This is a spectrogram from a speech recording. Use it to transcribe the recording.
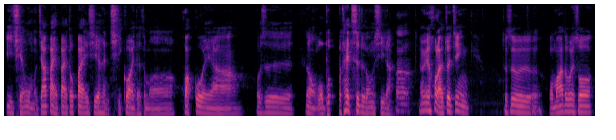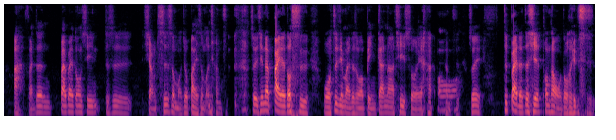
以前我们家拜拜都拜一些很奇怪的，什么花柜啊，或是那种我不不太吃的东西啦。嗯，因为后来最近就是我妈都会说啊，反正拜拜东西就是想吃什么就拜什么这样子，所以现在拜的都是我自己买的什么饼干啊、汽水啊这样子。所以这拜的这些通常我都会吃。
